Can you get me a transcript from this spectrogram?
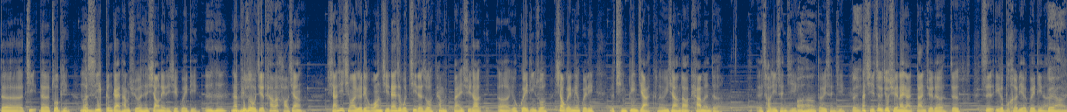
的记的作品，嗯而实际更改他们学生校内的一些规定。嗯哼，那譬如说，我记得他们好像详细情况有点忘记，但是我记得说他们本来学校呃有规定说校规里面有规定，有请病假可能影响到他们的呃超进成绩、嗯哼得意成绩。对那其实这个就学生来讲，当然觉得这是一个不合理的规定啊。对啊，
